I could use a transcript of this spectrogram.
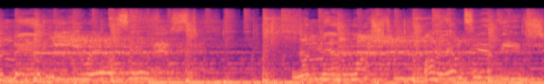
One man he resists. One man washed on an empty beach.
